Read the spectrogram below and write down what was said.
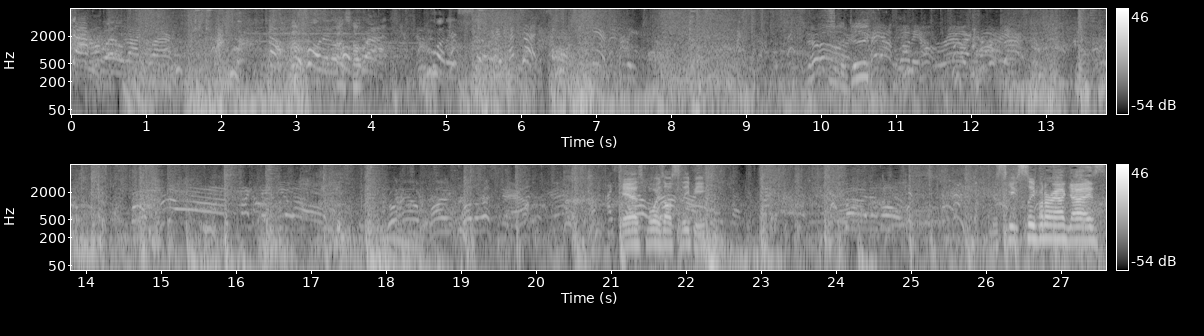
Damn well right were. Oh, poor little That's hot how- rat. What a show. You have that. Here, please. Yeah, this boy's all sleepy. Just keep sleeping around, guys.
